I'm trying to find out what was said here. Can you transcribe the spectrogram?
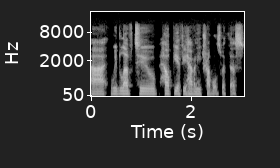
Uh, we'd love to help you if you have any troubles with this.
